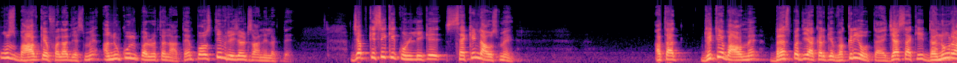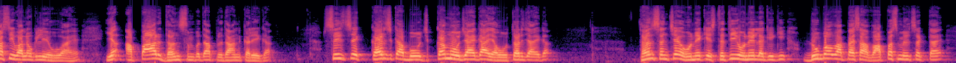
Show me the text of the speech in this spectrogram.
उस भाव के फलादेश में अनुकूल परिवर्तन आते हैं पॉजिटिव रिजल्ट्स आने लगते हैं। जब किसी की कुंडली के सेकंड हाउस में, अर्थात द्वितीय भाव में बृहस्पति आकर के वक्री होता है, जैसा कि धनु राशि वालों के लिए हुआ है, यह अपार धन संपदा प्रदान करेगा। सिर से कर्ज का बोझ कम हो जाएगा या उतर जाएगा। धन संचय होने की स्थिति होने लगेगी, डूबा हुआ पैसा वापस मिल सकता है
